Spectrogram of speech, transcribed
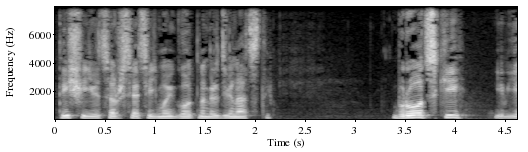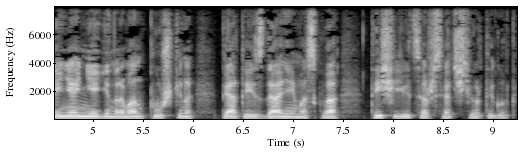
1967 год, номер 12. Бродский, Евгений Онегин, роман Пушкина, пятое издание, Москва, 1964 год.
